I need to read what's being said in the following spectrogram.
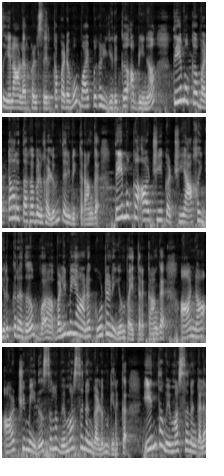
செயலாளர்கள் சேர்க்கப்படவும் வாய்ப்புகள் இருக்குது அப்படின்னு திமுக வட்டார தகவல்களும் தெரிவிக்கிறாங்க. திமுக ஆட்சி கட்சியாக இருக்கிறது வ வலிமையான கூட்டணியும் வைத்திருக்காங்க. ஆனால் ஆட்சி மீது சில விமர்சனங்களும் இருக்கு. இந்த விமர்சனங்களை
